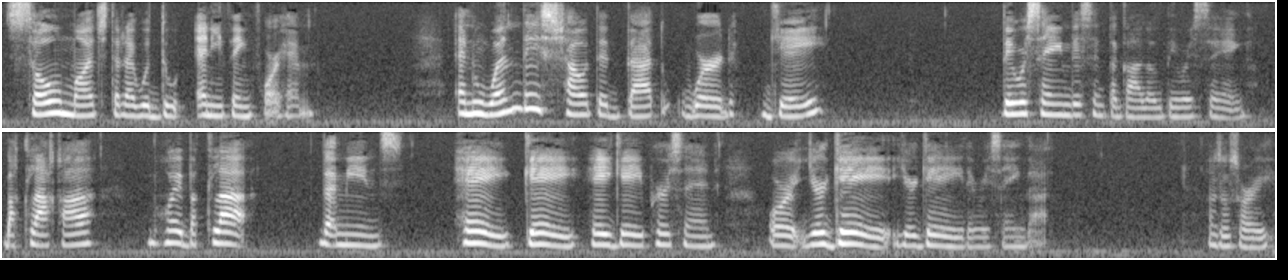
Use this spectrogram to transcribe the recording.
so much that I would do anything for him. And when they shouted that word gay, they were saying this in Tagalog. They were saying, bakla ka? Hoy, bakla. That means, hey, gay, hey, gay person. Or, you're gay, you're gay. They were saying that. I'm so sorry.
